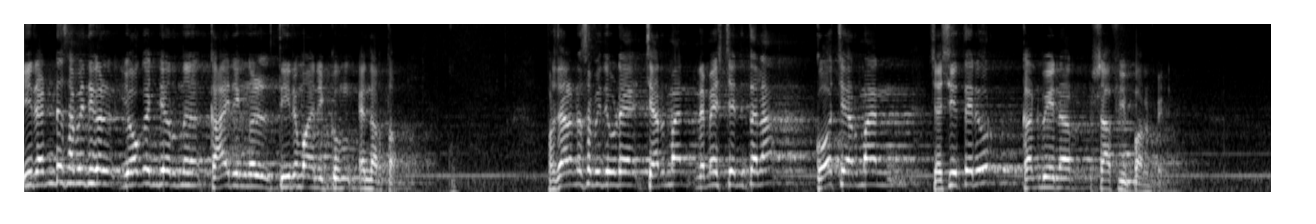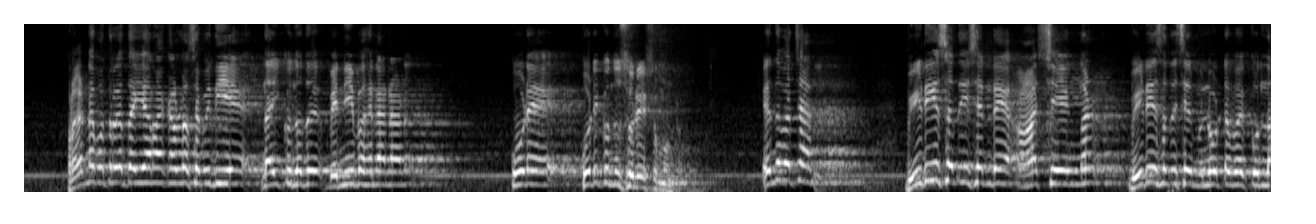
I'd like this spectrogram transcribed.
ഈ രണ്ട് സമിതികൾ യോഗം ചേർന്ന് കാര്യങ്ങൾ തീരുമാനിക്കും എന്നർത്ഥം. പ്രചാരണ സമിതിയുടെ chairman Ramesh Chennithala co chairman Shashi Tharoor convener Shafi Parambil. പ്രകടന പത്രിക തയ്യാറാക്കാനുള്ള സമിതിയെ നയിക്കുന്നത് ബെന്നി ബെഹനാനാണ്. കൂടെ കൊടിക്കുന്ന് സുരേഷുമുണ്ട്. എന്ന് വെച്ചാൽ വി ഡി സതീശന്റെ ആശയങ്ങൾ വി ഡി സതീശൻ മുന്നോട്ട് വെക്കുന്ന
